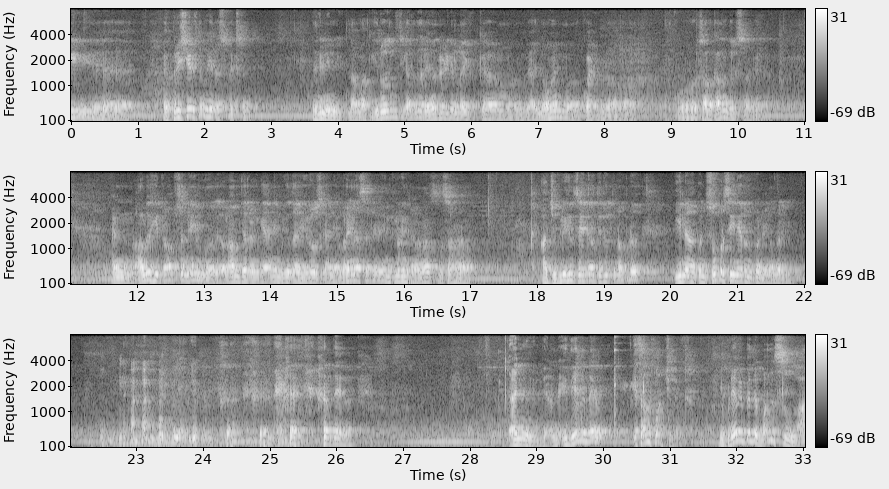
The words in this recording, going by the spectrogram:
appreciates them he respects them అందుకే నేను నా మాకు ఈ రోజు నుంచి కాదు Revanth Reddy garu like I know him quite చాలా కాలం తెలుసు నాకు ఆయన. And always he drops name Ram Charan కానీ మిగతా హీరోస్ కానీ ఎవరైనా సరే ఇంక్లూడింగ్ రాణాస్తో సహా. ఆ జూబ్లీ హిల్స్ అయితే తిరుగుతున్నప్పుడు ఈయన కొంచెం సూపర్ సీనియర్ అనుకోండి అందరికీ అంతే అండ్ ఇది- ఇదేంటంటే ఇట్స్ అన్ఫార్చునేట్ ఇప్పుడు ఏమైపోయింది వన్స్ లా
